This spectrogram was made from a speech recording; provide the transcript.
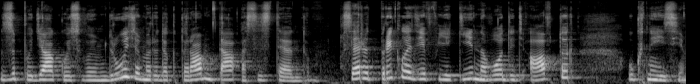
з подякою своїм друзям, редакторам та асистентам. Серед прикладів, які наводить автор у книзі,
